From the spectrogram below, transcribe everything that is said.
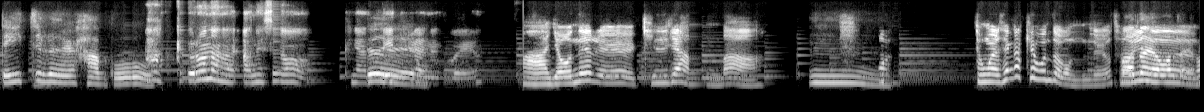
데이트를 하고 아 결혼은 안- 안 해서 그냥 네. 데이트를 하는 거예요? 아 연애를 길게 한다. 음, 어, 정말 생각해 본 적 없네요. 맞아요, 저희는 맞아요.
